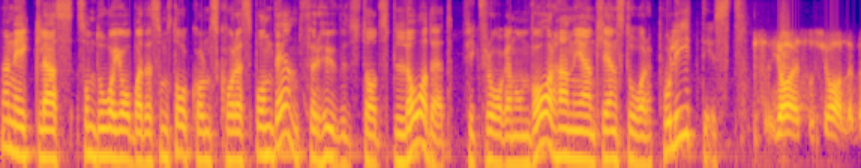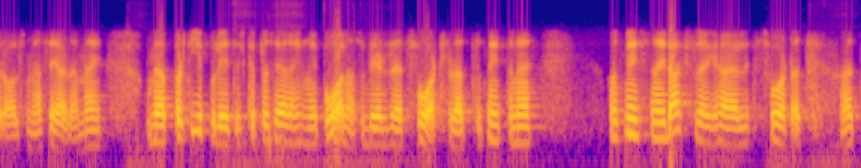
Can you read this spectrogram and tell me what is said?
när Niklas, som då jobbade som Stockholms korrespondent för Huvudstadsbladet, fick frågan om var han egentligen står politiskt. Jag är socialliberal som jag ser det, men om jag partipolitiskt ska placera in mig i Polen så blir det rätt svårt för att åtminstone åtminstone i dagsläget har jag lite svårt att, att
